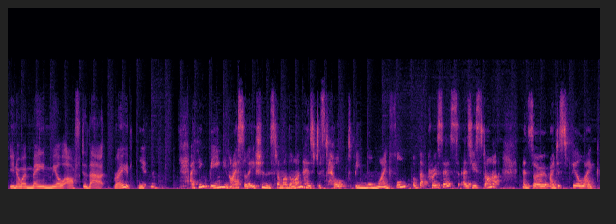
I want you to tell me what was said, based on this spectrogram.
you know, a main meal after that, right? Yeah. I think being in isolation this Ramadan has just helped be more mindful of that process as you start. And so I just feel like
